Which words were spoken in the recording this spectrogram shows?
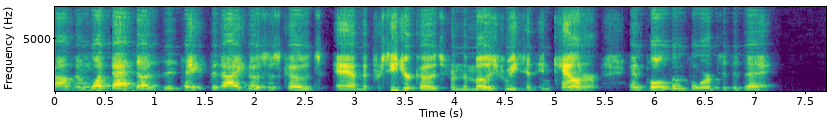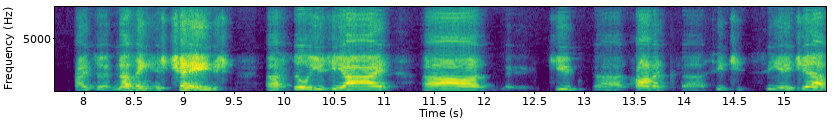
Um, and what that does is it takes the diagnosis codes and the procedure codes from the most recent encounter and pulls them forward to today. Right? So if nothing has changed, uh, still UTI, uh, acute uh, chronic uh, CHF,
